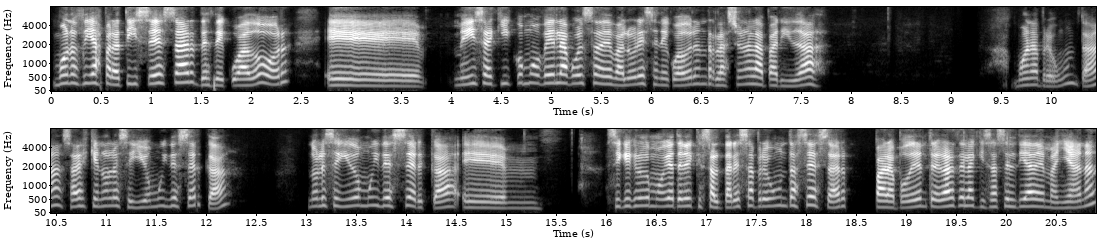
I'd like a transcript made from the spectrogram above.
Buenos días para ti, César, desde Ecuador. Eh, me dice aquí cómo ve la bolsa de valores en Ecuador en relación a la paridad. Buena pregunta. Sabes que no lo he seguido muy de cerca. No lo he seguido muy de cerca. Em, así que creo que me voy a tener que saltar esa pregunta, César, para poder entregártela quizás el día de mañana,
